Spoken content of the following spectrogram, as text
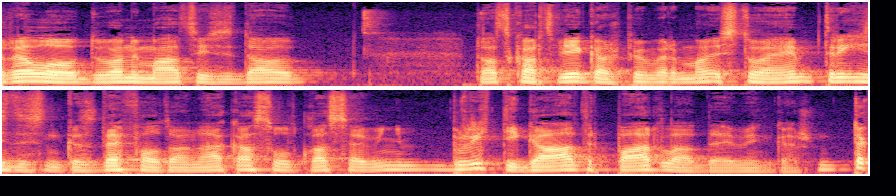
reloadu animācijas ir daudz. Daudzkārt vienkārši, piemēram, es to M30, kas defaultā nāk asūtu klasē, viņa britīgi ātri pārlādē vienkārši. Nu, tā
